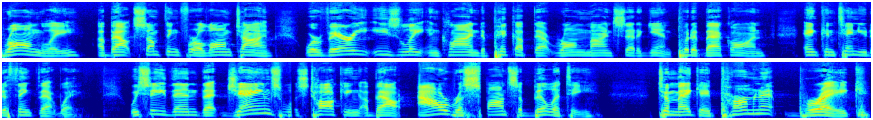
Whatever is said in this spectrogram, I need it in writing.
wrongly about something for a long time, we're very easily inclined to pick up that wrong mindset again, put it back on, and continue to think that way. We see then that James was talking about our responsibility to make a permanent break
